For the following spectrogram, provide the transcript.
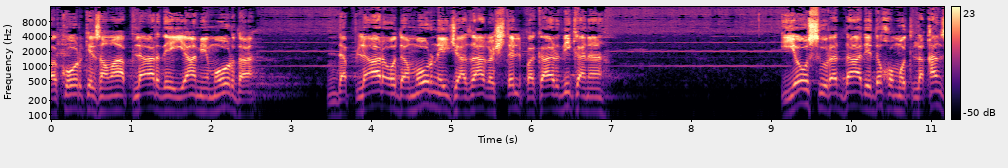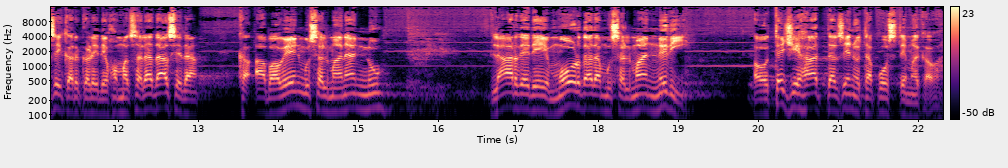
په کور کې زما پلار دی یا مې مور ده د پلار او د مور نه اجازه غشتل پکار دي که نه یو صورت دا دی ده خو مطلقا ذکر کړی دی خو مسله داسې ده که ابوین مسلمانان نو پلار دی دی مور ده د مسلمان نه دي او ته جهاد ته ځې نو تپوس ترې مه کوه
